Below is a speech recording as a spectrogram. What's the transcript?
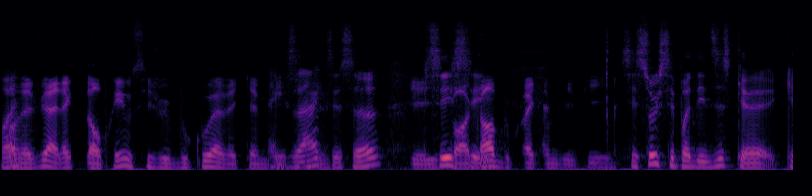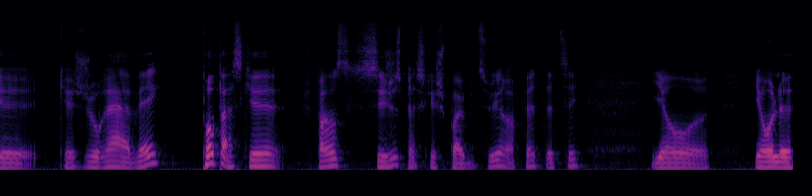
on a vu Alex Dompré aussi jouer beaucoup avec MVP. Exact, c'est ça. Il, joue encore beaucoup avec MVP. C'est sûr que c'est pas des disques que, que, que, je jouerais avec. Pas parce que. Je pense que c'est juste parce que je suis pas habitué, en fait, tu sais ils ont, euh, ils ont, le,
